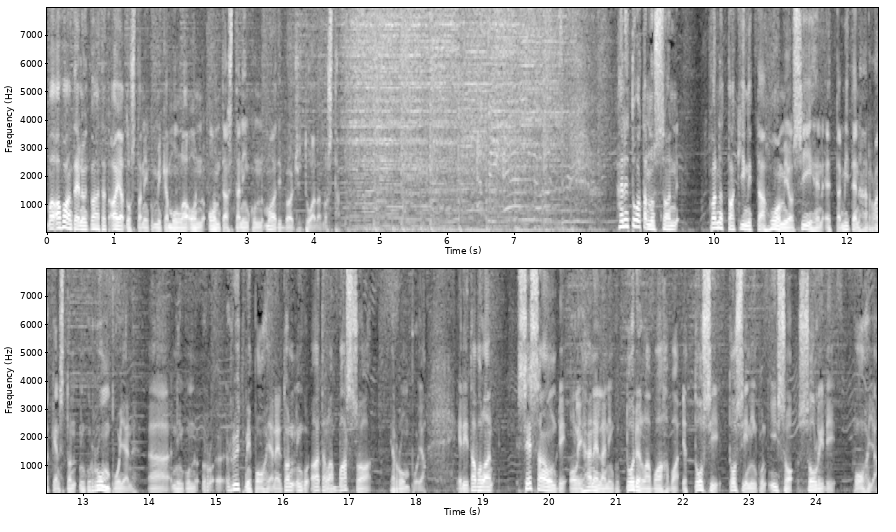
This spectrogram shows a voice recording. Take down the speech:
mä avaan teille nyt vähän tätä ajatusta, niin kuin mikä mulla on, on tästä niin kuin Marty Birchin tuotannosta. Hänen tuotannossaan kannattaa kiinnittää huomio siihen, että miten hän rakensi ton niin kuin rumpujen ää, niin kuin rytmipohjan. Eli ton, niin kuin ajatellaan bassoa ja rumpuja. Eli tavallaan se soundi oli hänellä niin kuin todella vahva ja tosi, tosi niin kuin iso, solidi pohja.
